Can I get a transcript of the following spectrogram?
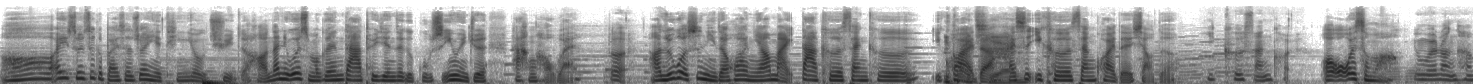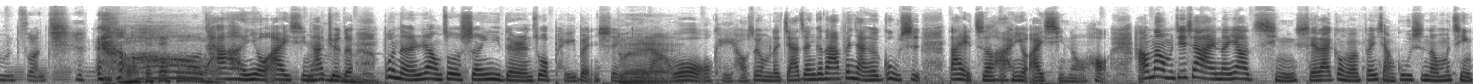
哦，哎，所以这个《白蛇传》也挺有趣的。好，那你为什么跟大家推荐这个故事？因为你觉得它很好玩。对。啊，如果是你的话，你要买大颗三颗一块的，块钱。还是一颗三块的小的？一颗三块，哦，为什么？因为让他们赚钱。哦，他很有爱心，他觉得嗯不能让做生意的人做赔本生意啦。对哦，OK，好，所以我们的家珍跟大家分享一个故事，大家也知道他很有爱心哦。哈，好，那我们接下来呢，要请谁来跟我们分享故事呢？我们请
